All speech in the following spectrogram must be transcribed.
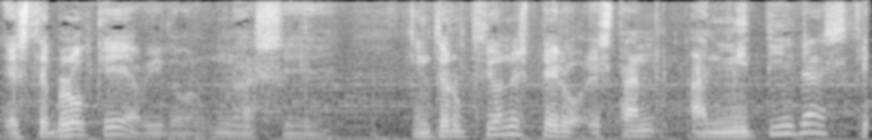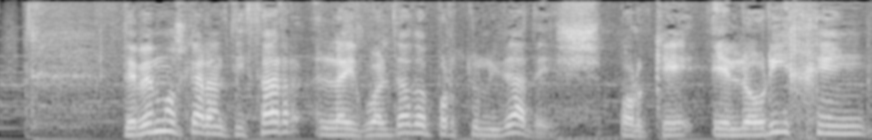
este bloque, ha habido algunas eh, interrupciones, pero están admitidas que... Debemos garantizar la igualdad de oportunidades, porque el origen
